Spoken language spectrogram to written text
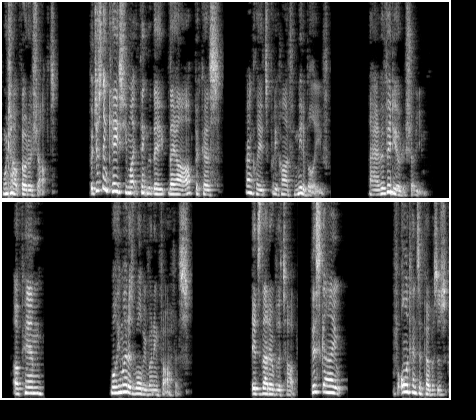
were not photoshopped. But just in case you might think that they, they are, because frankly it's pretty hard for me to believe, I have a video to show you. Of him, well he might as well be running for office. It's that over the top. This guy, for all intents and purposes,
